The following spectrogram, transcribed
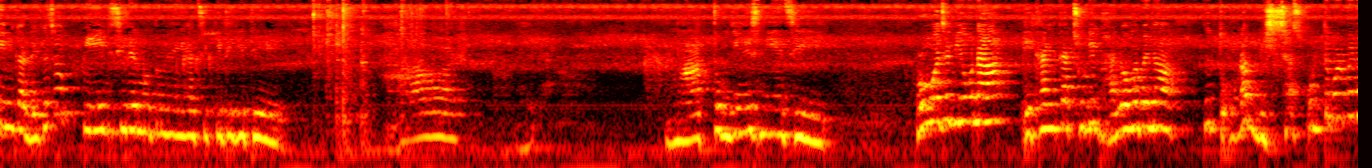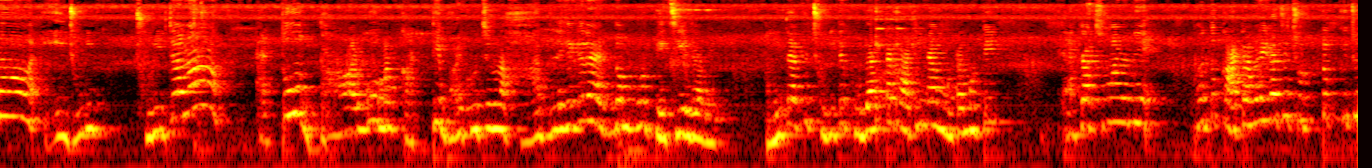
দিনকার দেখেছ? পেট ছিঁড়ের মতন হয়ে গেছে কেটে কেটে। আর মারাত্মক জিনিস নিয়েছি। বলছে নিও না, এখানকার ছুরি ভালো হবে না। কিন্তু তোমরা বিশ্বাস করতে পারবে না, এই ছুরি ছুরিটা না এত ধারগো আমার কাটতে ভয় করছে না, হাত লেগে গেলে একদম পুরো পেঁচিয়ে যাবে। আমি তো একটা ছুরিতে খুব একটা কাটি না, মোটামুটি এক এক সময় মানে হয়তো কাটা হয়ে গেছে, ছোট্ট কিছু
